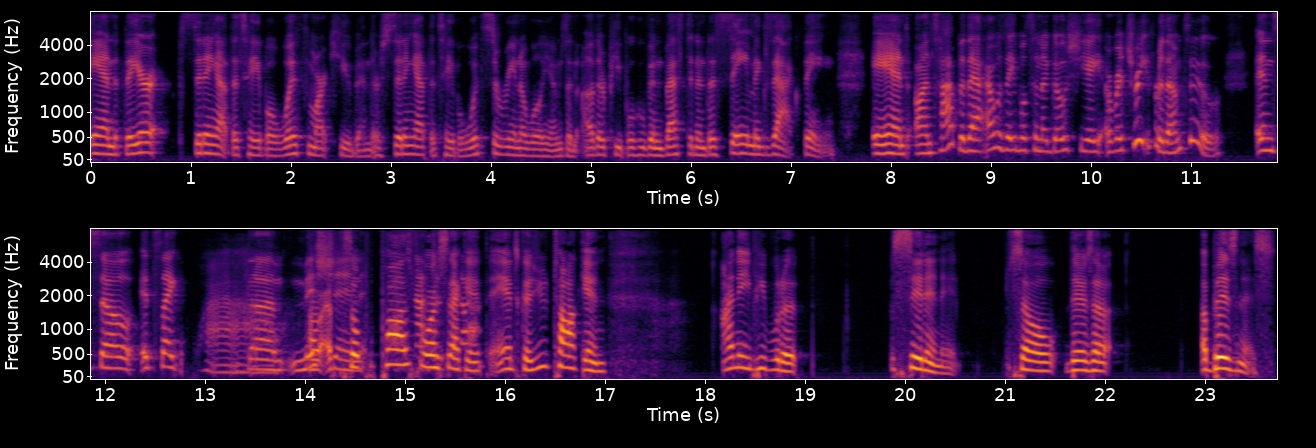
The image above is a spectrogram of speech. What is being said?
and they are sitting at the table with Mark Cuban. They're sitting at the table with Serena Williams and other people who've invested in the same exact thing. And on top of that, I was able to negotiate a retreat for them too. And so it's like wow. the mission. Right, so pause for a second, and because you're talking, I need people to sit in it. So there's a a business,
